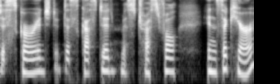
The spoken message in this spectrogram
discouraged, disgusted, mistrustful, insecure.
